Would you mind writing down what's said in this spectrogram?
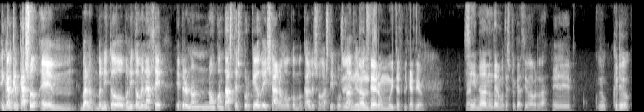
En calquer caso, eh, bueno, bonito bonito homenaje, eh, pero non non contastes por que o deixaron ou como cales son as circunstancias. Non deron moita explicación. Sí, non, non deron moita explicación, a verdad. Eh, eu creo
